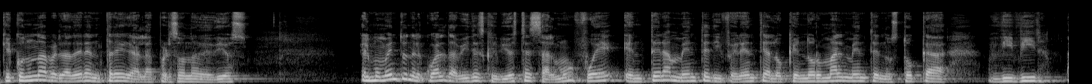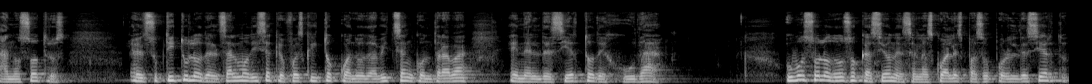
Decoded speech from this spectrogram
que con una verdadera entrega a la persona de Dios. El momento en el cual David escribió este salmo fue enteramente diferente a lo que normalmente nos toca vivir a nosotros. El subtítulo del Salmo dice que fue escrito cuando David se encontraba en el desierto de Judá. Hubo solo dos ocasiones en las cuales pasó por el desierto.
